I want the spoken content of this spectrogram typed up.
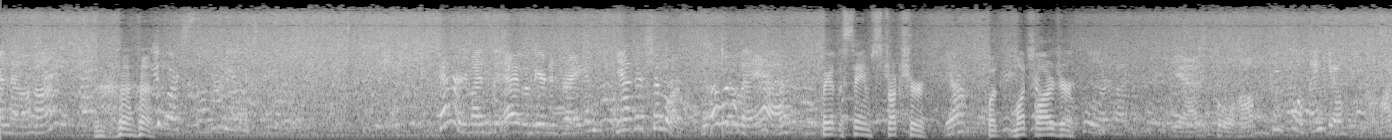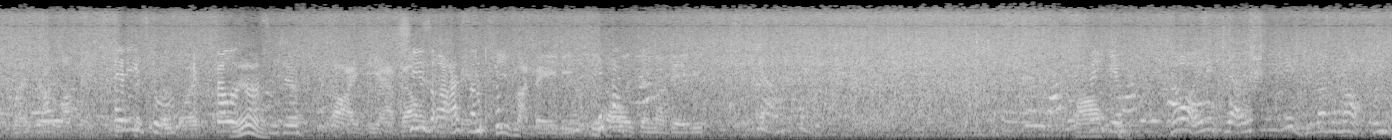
You are so cute. Kind of reminds me, I have a bearded dragon. Yeah, they're similar. A little bit, yeah. They got the same structure, Yeah. but much larger. Cooler, but Yeah, it's cool, huh? he's cool, thank you. No, my pleasure. I love him. I think he's cool. Bella's Yeah. awesome too. Oh, I- yeah, Bella's She's awesome. baby. She's my baby. She's always been my baby. Yeah. Thank you. No, any, yeah, anything you need, you let me know, please.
